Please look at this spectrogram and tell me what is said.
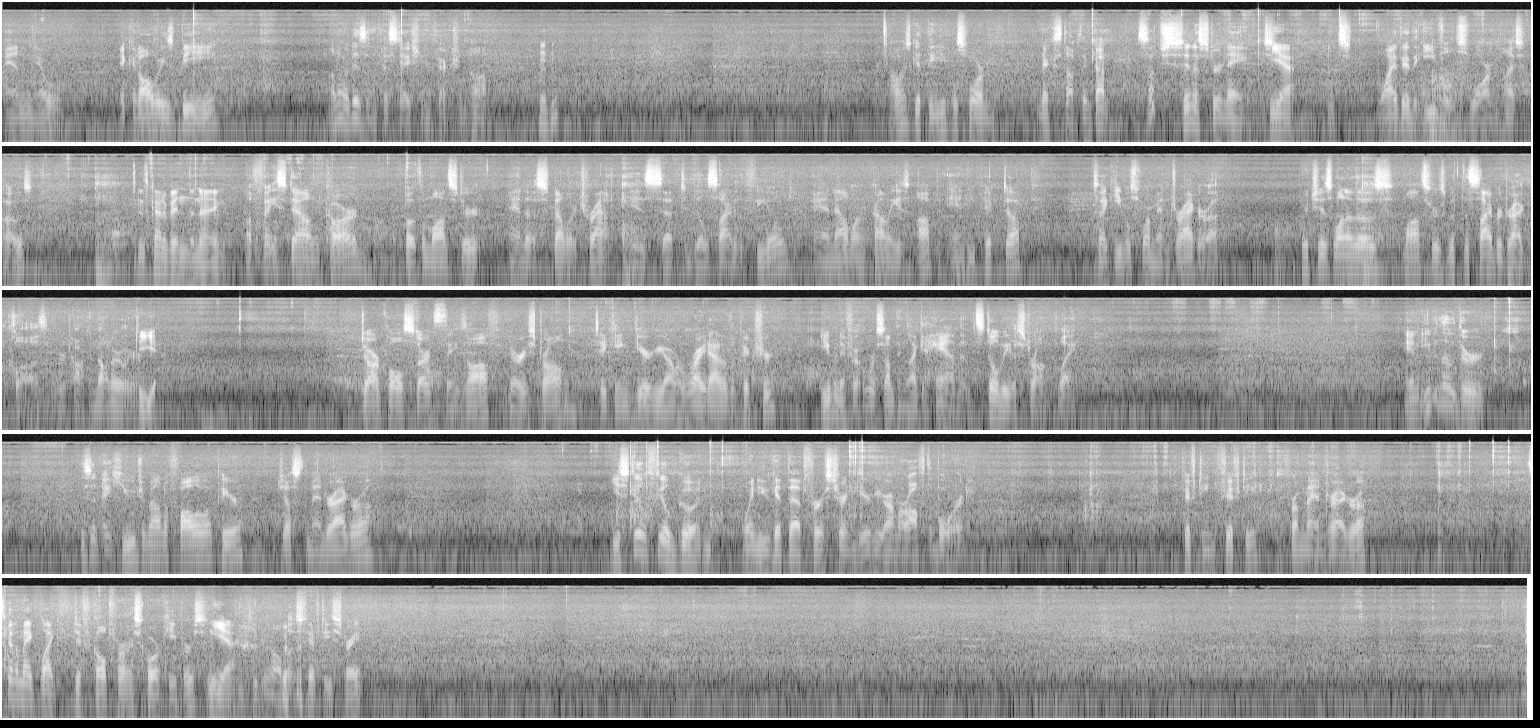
And, you know, it could always be... Oh, no, it is Infestation Infection, huh? Mm -hmm. I always get the Evil Swarm mixed up. They've got such sinister names. Yeah, It's why they're the Evil Swarm, I suppose. It's kind of in the name. A face-down card, both a monster and a spell or trap, is set to Bill's side of the field. And now Murakami is up, and he picked up, looks like Evil Swarm Mandragora, which is one of those monsters with the Cyber Dragon claws that we were talking about earlier. Yeah. Dark Hole starts things off very strong, taking Gear Armor right out of the picture. Even if it were something like a hand, it would still be a strong play. And even though there isn't a huge amount of follow-up here, just the Mandragora, you still feel good when you get that first turn Geargi Armor off the board. 1550 from Mandragora. It's going to make life difficult for our scorekeepers. Yeah. Keeping all those 50s straight.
